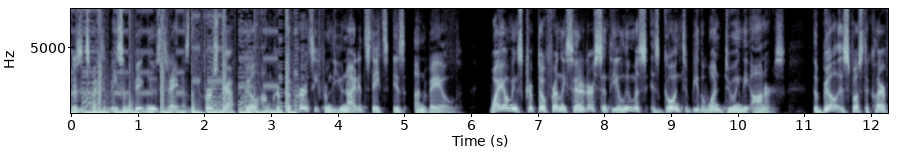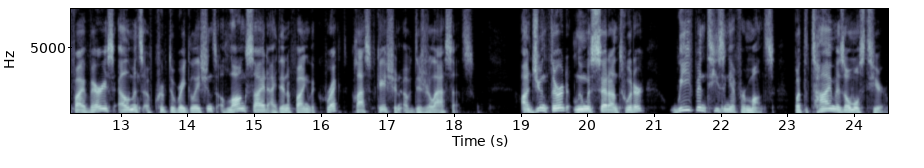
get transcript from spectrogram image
There's expected to be some big news today as the first draft bill on cryptocurrency from the United States is unveiled. Wyoming's crypto friendly Senator Cynthia Lummis is going to be the one doing the honors. The bill is supposed to clarify various elements of crypto regulations alongside identifying the correct classification of digital assets. On June 3rd, Lummis said on Twitter, We've been teasing it for months, but the time is almost here.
